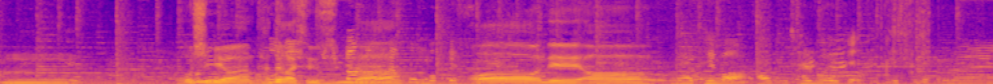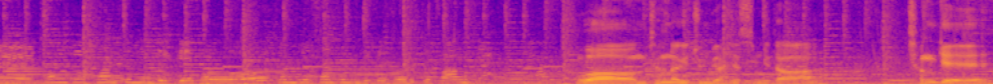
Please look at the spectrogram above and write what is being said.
음, 오시면 받아갈 수 있습니다. 꼭 먹겠어요. 어, 네, 어, 와 대박. 아, 좀잘 보여요. 예쁘게. 오늘 청주 산트분들께서 청주 산트분들께서 이렇게 빵 와 엄청나게 준비하셨습니다. 천 개.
